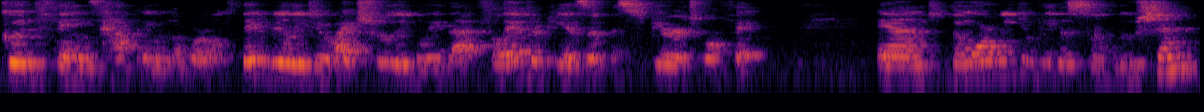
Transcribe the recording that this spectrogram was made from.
good things happening in the world. They really do. I truly believe that. Philanthropy is a, a spiritual thing. And the more we can be the solution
